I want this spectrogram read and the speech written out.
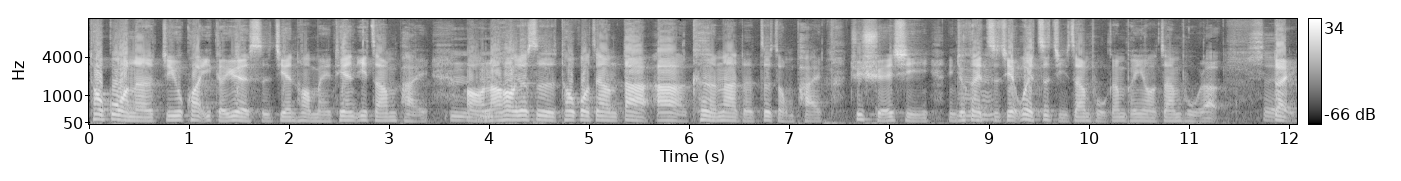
透过呢几乎快一个月的时间哈，每天一张牌，哦，然后就是透过这样大阿尔克纳的这种牌去学习，你就可以直接为自己占卜跟朋友占卜了。是，对，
